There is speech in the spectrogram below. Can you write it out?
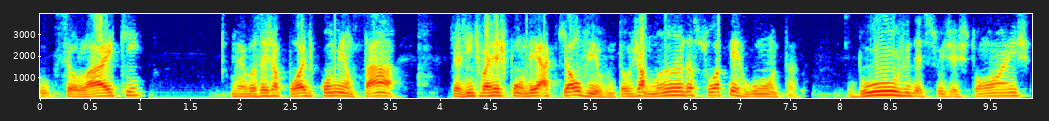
o seu like, né? você já pode comentar que a gente vai responder aqui ao vivo. Então já manda sua pergunta, dúvidas, sugestões,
